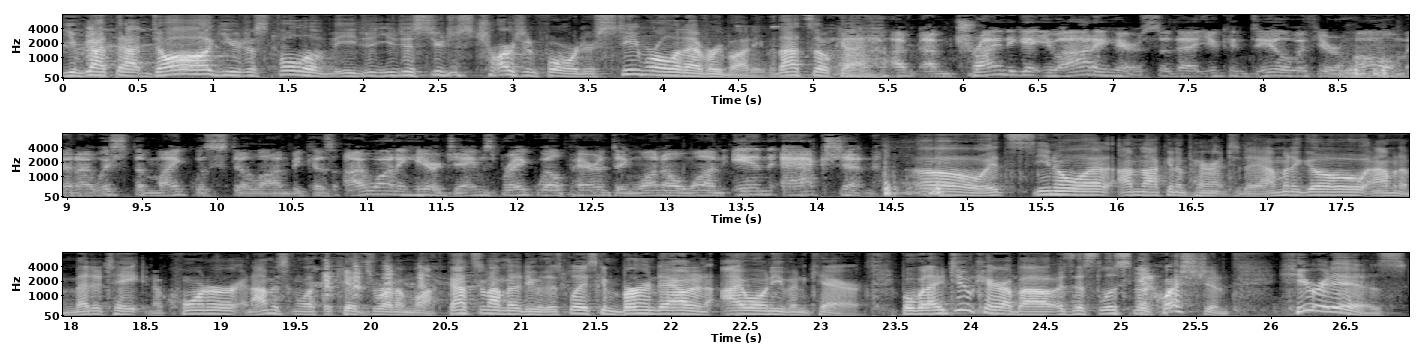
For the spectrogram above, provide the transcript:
you've got that dog, you're just full of you, just you're just charging forward. You're steamrolling everybody. But that's okay. Uh, I'm, I'm trying to get you out of here so that you can deal with your home, and I wish the mic was still on because I want to hear James Breakwell Parenting 101 in action. Oh, it's you know what? I'm not going to parent today. I'm going to go and I'm going to meditate in a corner and I'm just going to let the kids run amok. That's what I'm going to do. This place can burn down and I won't even care. But what I do care about is this listener question. Here it is.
